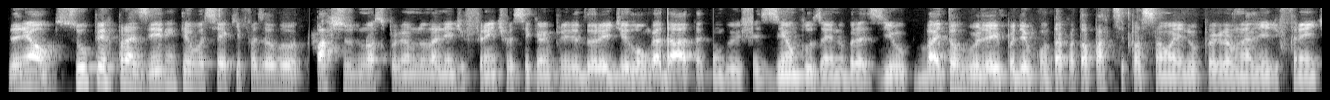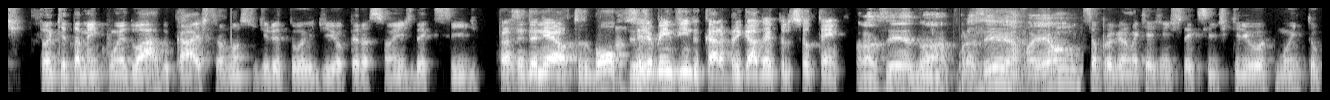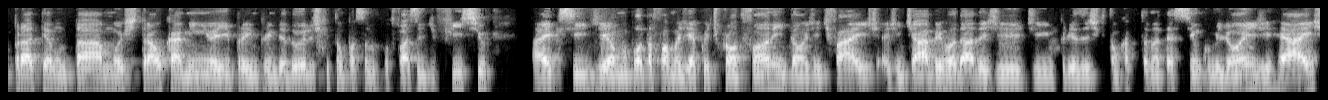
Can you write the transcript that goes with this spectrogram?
Daniel, super prazer em ter você aqui fazendo parte do nosso programa Na Linha de Frente. Você que é um empreendedor aí de longa data, um dos exemplos aí no Brasil. Vai ter orgulho aí poder contar com a tua participação aí no programa Na Linha de Frente. Estou aqui também com o Eduardo Castro, nosso diretor de operações da Exceed. Prazer, Daniel. Tudo bom? Prazer. Seja bem-vindo, cara. Obrigado aí pelo seu tempo. Prazer, Eduardo. Prazer, Rafael. Esse é um programa que a gente da Exceed criou muito para tentar mostrar o caminho aí para empreendedores que estão passando por fase difícil. A Exceed é uma plataforma de equity crowdfunding, então a gente faz, a gente abre rodadas de, de empresas que estão captando até 5 milhões de reais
